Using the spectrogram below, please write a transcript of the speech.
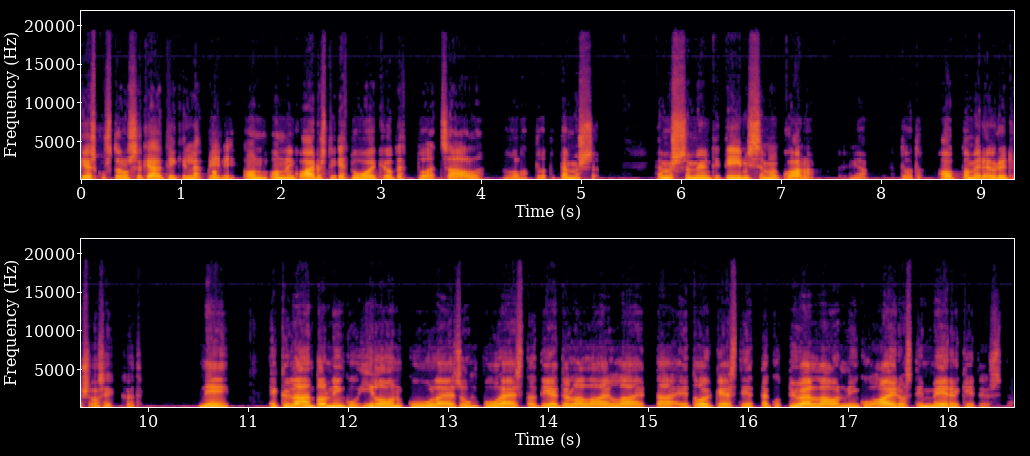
keskustelussa käytiinkin läpi, niin on, on niin kuin aidosti etuoikeutettua, että saa olla, olla tuota tämmöisessä, tämmöisessä myyntitiimissä mukana ja tuota, auttaa meidän yritysasiakkaita. Niin, ja kyllähän ton niin kuin ilon kuulee sun puheesta tietyllä lailla, että, että oikeasti, että kun työllä on niin kuin aidosti merkitystä,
